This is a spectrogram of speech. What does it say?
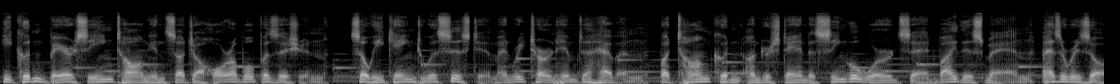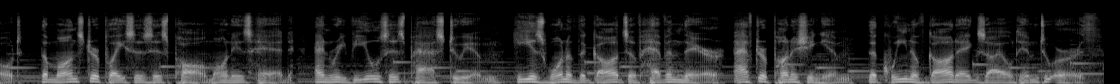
He couldn't bear seeing Tong in such a horrible position, so he came to assist him and return him to heaven. But Tong couldn't understand a single word said by this man. As a result, the monster places his palm on his head and reveals his past to him. He is one of the gods of heaven there. After punishing him, the Queen of God exiled him to earth.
